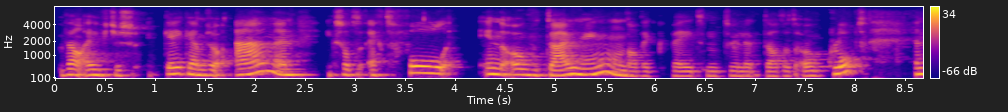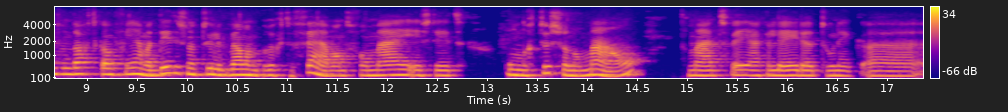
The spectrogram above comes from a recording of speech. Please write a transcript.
wel eventjes keek hem zo aan en ik zat echt vol in de overtuiging, omdat ik weet natuurlijk dat het ook klopt. En toen dacht ik ook van ja, maar dit is natuurlijk wel een brug te ver, want voor mij is dit ondertussen normaal. Maar twee jaar geleden, toen ik uh,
